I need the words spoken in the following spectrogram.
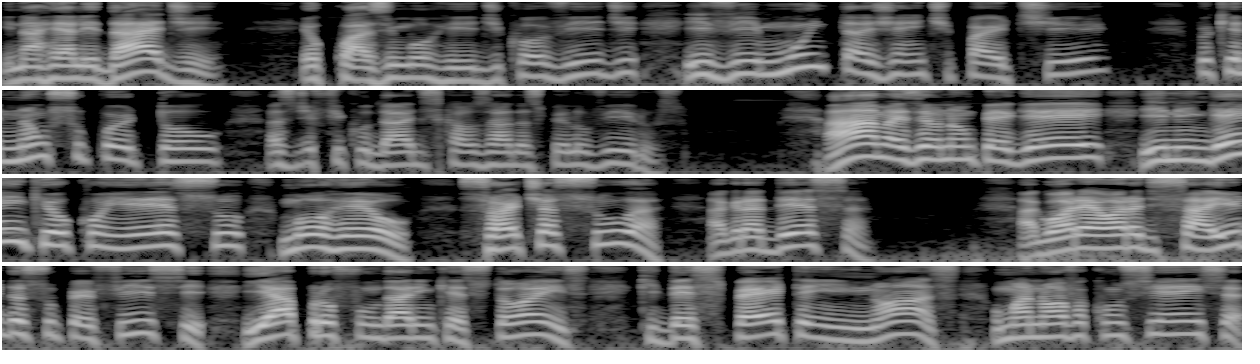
E na realidade, eu quase morri de Covid e vi muita gente partir porque não suportou as dificuldades causadas pelo vírus. Ah, mas eu não peguei e ninguém que eu conheço morreu. Sorte a sua, agradeça. Agora é hora de sair da superfície e aprofundar em questões que despertem em nós uma nova consciência,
